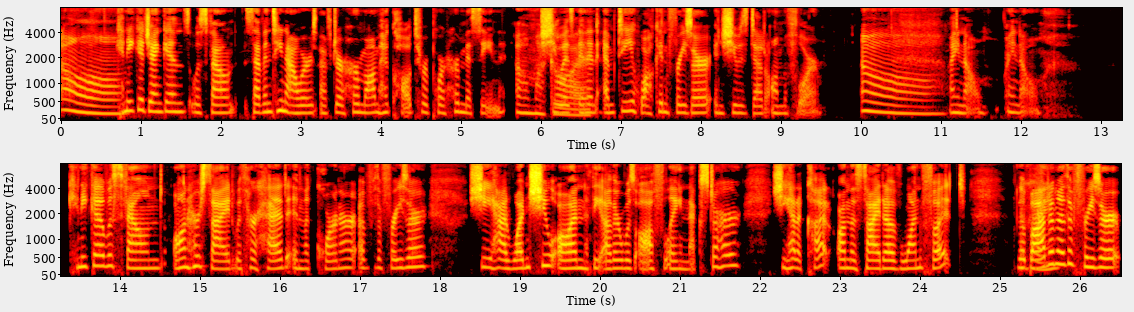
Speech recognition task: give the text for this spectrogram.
Oh. Kenneka Jenkins was found 17 hours after her mom had called to report her missing. oh my she God. She was in an empty walk in freezer and she was dead on the floor. Oh. I know, I know. Kenneka was found on her side with her head in the corner of the freezer. She had one shoe on, the other was off, laying next to her. She had a cut on the side of one foot. The Okay. bottom of the freezer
